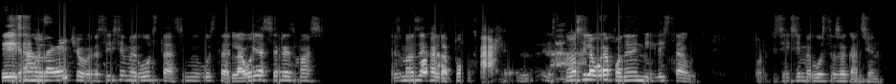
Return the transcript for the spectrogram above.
Esa no la he hecho, pero sí, sí me gusta, sí me gusta. La voy a hacer, es más. Es más, déjala. Ah, no, sí la voy a poner en mi lista, güey. Porque sí, sí me gusta esa canción.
